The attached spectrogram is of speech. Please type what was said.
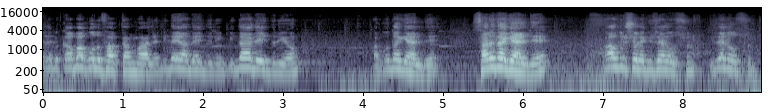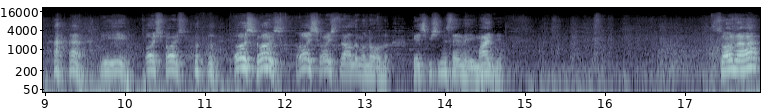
Böyle bir kabak ol ufaktan bari. Bir yağ değdireyim. Bir daha değdiriyorum. Bak o da geldi. Sarı da geldi. Kaldır şöyle güzel olsun. Güzel olsun. iyi iyi. Hoş hoş. hoş hoş. Hoş hoş sağlımın oğlu. Geçmişini seveyim haydi. Sonra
